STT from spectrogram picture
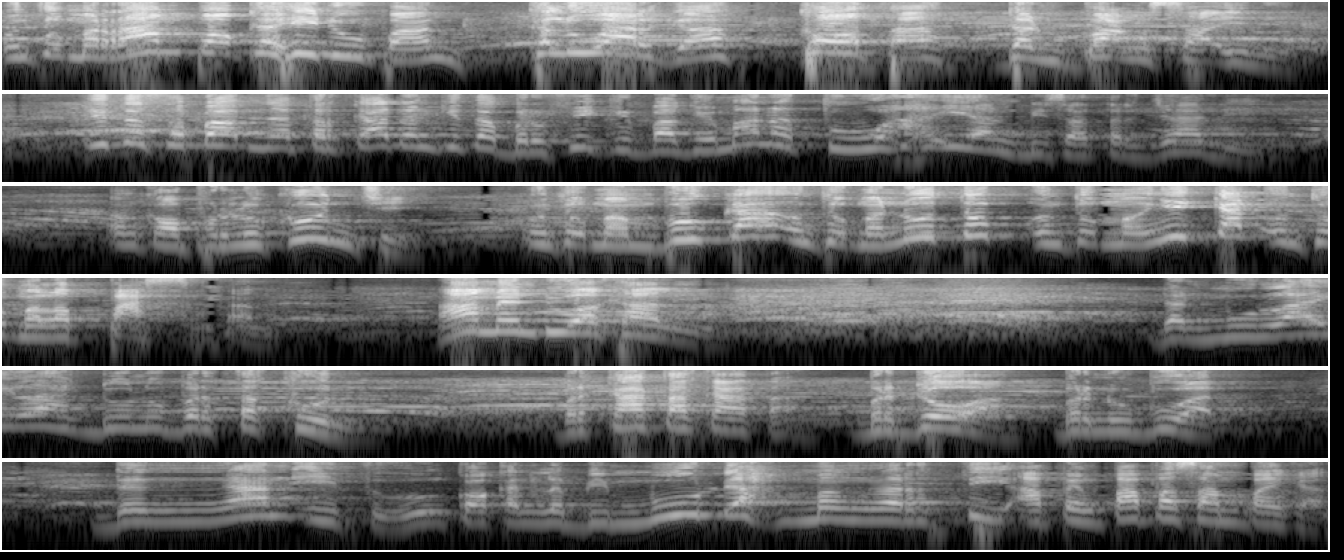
untuk merampok kehidupan, keluarga, kota, dan bangsa ini. Itu sebabnya terkadang kita berpikir bagaimana tuayan bisa terjadi. Engkau perlu kunci untuk membuka, untuk menutup, untuk mengikat, untuk melepaskan. Amin dua kali. Dan mulailah dulu bertekun, berkata-kata, berdoa, bernubuat. Dengan itu engkau akan lebih mudah mengerti apa yang Papa sampaikan.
